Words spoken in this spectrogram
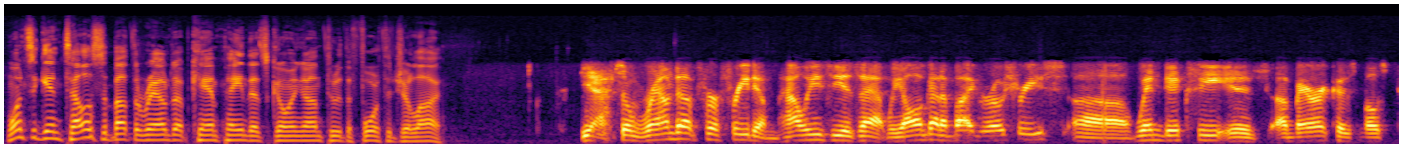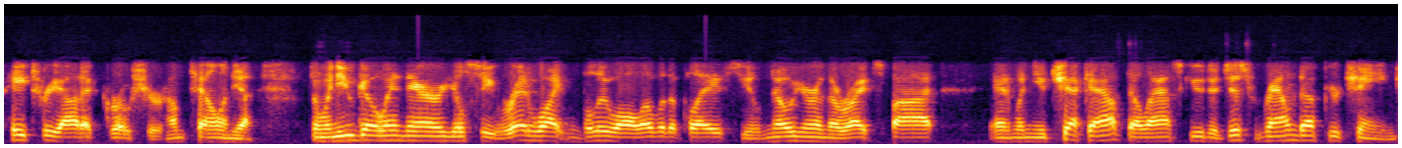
once again, tell us about the Roundup campaign that's going on through the 4th of July. Yeah, so Roundup for Freedom. How easy is that? We all got to buy groceries. Uh, Winn Dixie is America's most patriotic grocer. I'm telling you. So when you go in there, you'll see red, white, and blue all over the place. You'll know you're in the right spot. And when you check out, they'll ask you to just round up your change.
